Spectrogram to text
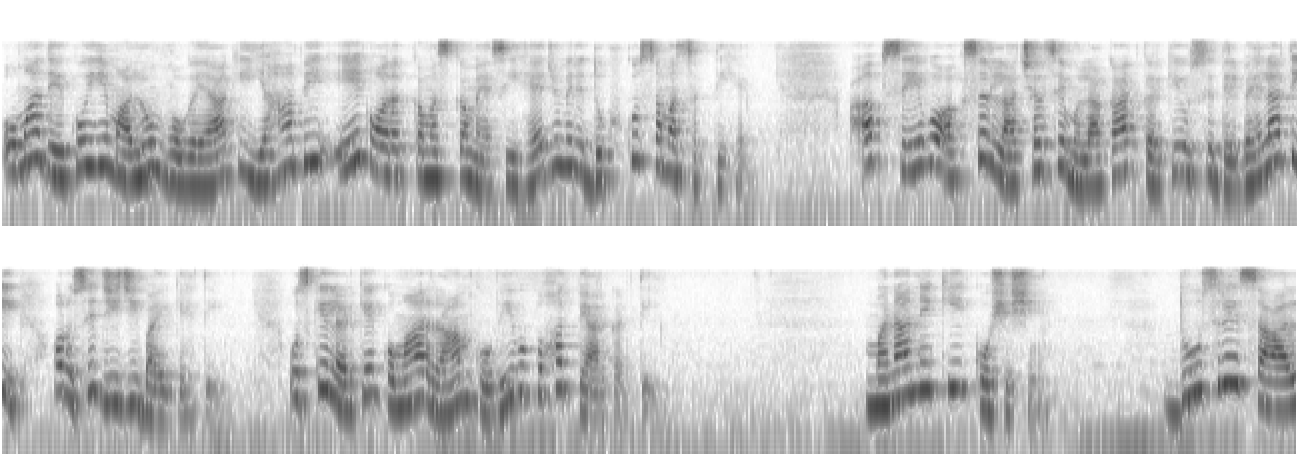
اما دے کو یہ معلوم ہو گیا کہ یہاں بھی ایک عورت کم از کم ایسی ہے جو میرے دکھ کو سمجھ سکتی ہے۔ اب سے وہ اکثر لاچھل سے ملاقات کر کے اس سے دل بہلاتی اور اسے جی جی بائی کہتی۔ اس کے لڑکے کمار رام کو بھی وہ بہت پیار کرتی۔ منانے کی کوششیں۔ دوسرے سال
